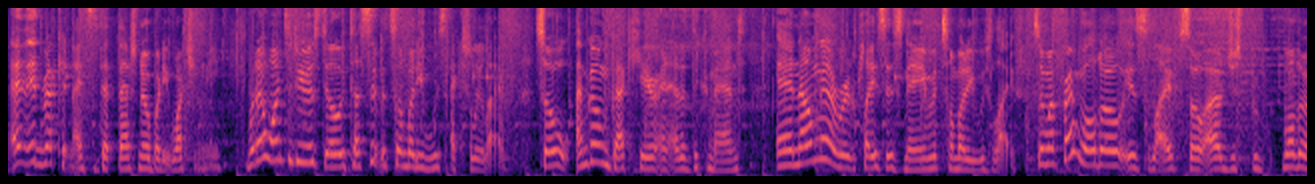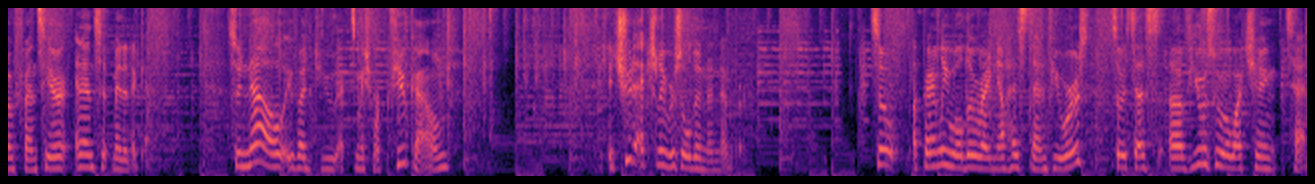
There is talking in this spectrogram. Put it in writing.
and it recognizes that there's nobody watching me. What I want to do is though test it with somebody who's actually live. So I'm going back here and edit the command, and now I'm gonna replace this name with somebody who's live. So my friend Waldo is live, so I'll just put Waldo and friends here and then submit it again. So now if I do exclamation mark view count, it should actually result in a number. So apparently Waldo right now has 10 viewers, so it says uh, viewers who are watching 10.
